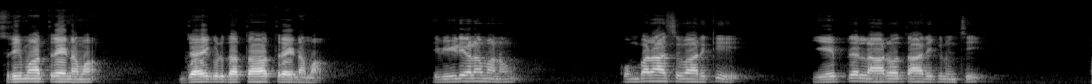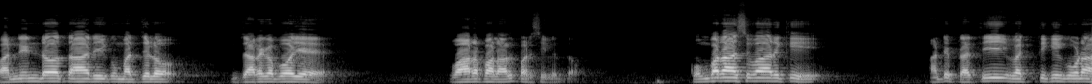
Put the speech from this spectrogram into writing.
శ్రీమాత్రే నమ జయ గురు దత్తాత్రేయ నమ. ఈ వీడియోలో మనం కుంభరాశి వారికి ఏప్రిల్ ఆరో తారీఖు నుంచి పన్నెండో తారీఖు మధ్యలో జరగబోయే వారఫలాలు పరిశీలిద్దాం. కుంభరాశి వారికి అంటే ప్రతి వ్యక్తికి కూడా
